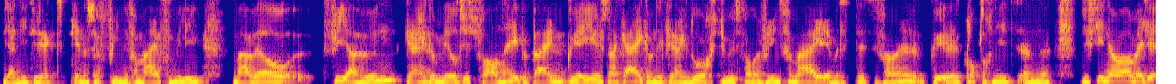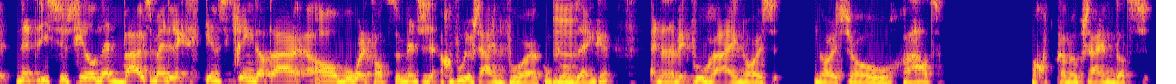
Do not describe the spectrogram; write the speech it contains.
ja, niet direct kennis en vrienden van mij of familie, maar wel via hun krijg ik dan mailtjes van, hey Pepijn, kun je hier eens naar kijken? Want ik krijg ik doorgestuurd van een vriend van mij. En dit, dit van, klopt toch niet? En, dus ik zie nou wel een beetje net iets schil, net buiten mijn directe kenniskring, dat daar al behoorlijk wat mensen gevoelig zijn voor complotdenken. En dat heb ik vroeger eigenlijk nooit, nooit zo gehad. Maar goed, het kan ook zijn dat,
